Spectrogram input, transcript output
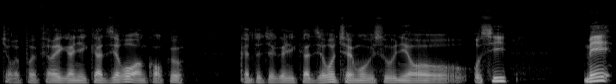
tu aurais préféré gagner 4-0, encore que quand tu as gagné 4-0, tu as un mauvais souvenir au- aussi. Mais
